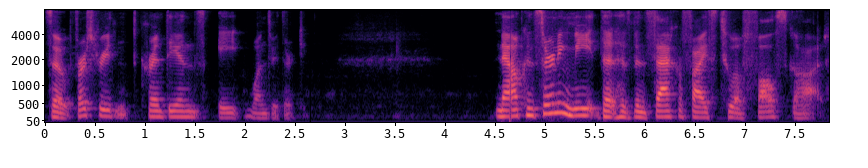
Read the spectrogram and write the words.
So First Corinthians 8, 1 through 13. Now, concerning meat that has been sacrificed to a false God,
